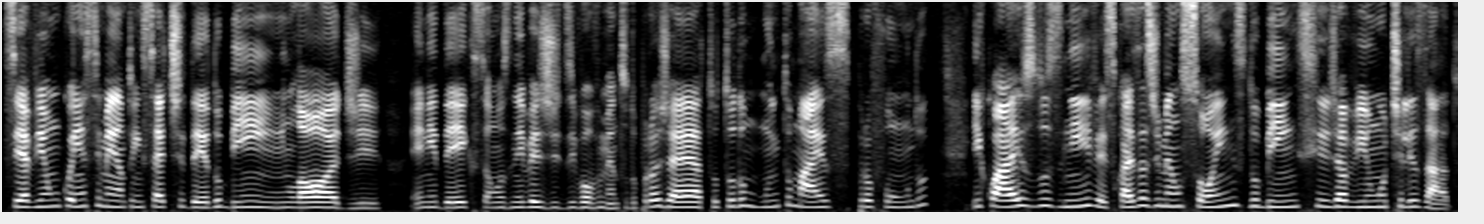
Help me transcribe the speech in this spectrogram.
Se havia um conhecimento em 7D do BIM, em LOD, ND, que são os níveis de desenvolvimento do projeto, tudo muito mais profundo, e quais dos níveis, quais as dimensões do BIM que já haviam utilizado.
